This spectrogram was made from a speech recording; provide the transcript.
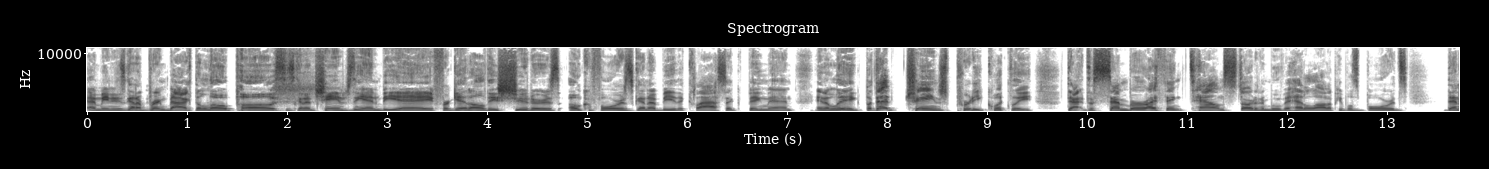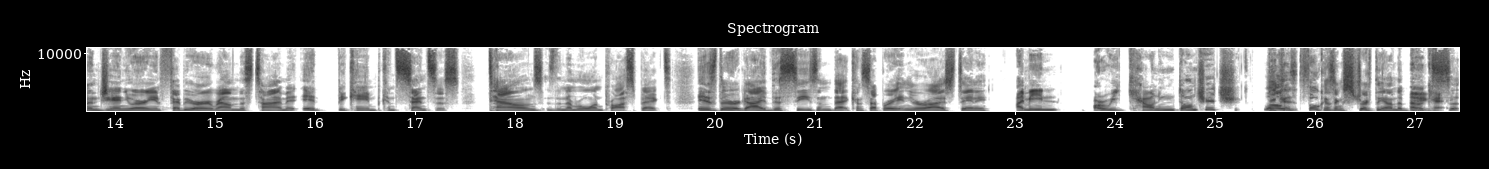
I mean, he's going to bring back the low post. He's going to change the NBA. Forget all these shooters. Okafor is going to be the classic big man in the league. But that changed pretty quickly. That December, I think Towns started to move ahead a lot of people's boards. Then in January and February, around this time, it, it became consensus. Towns is the number one prospect. Is there a guy this season that can separate in your eyes, Danny? I mean, are we counting Doncic? Well, because focusing strictly on the bigs. Okay. So-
